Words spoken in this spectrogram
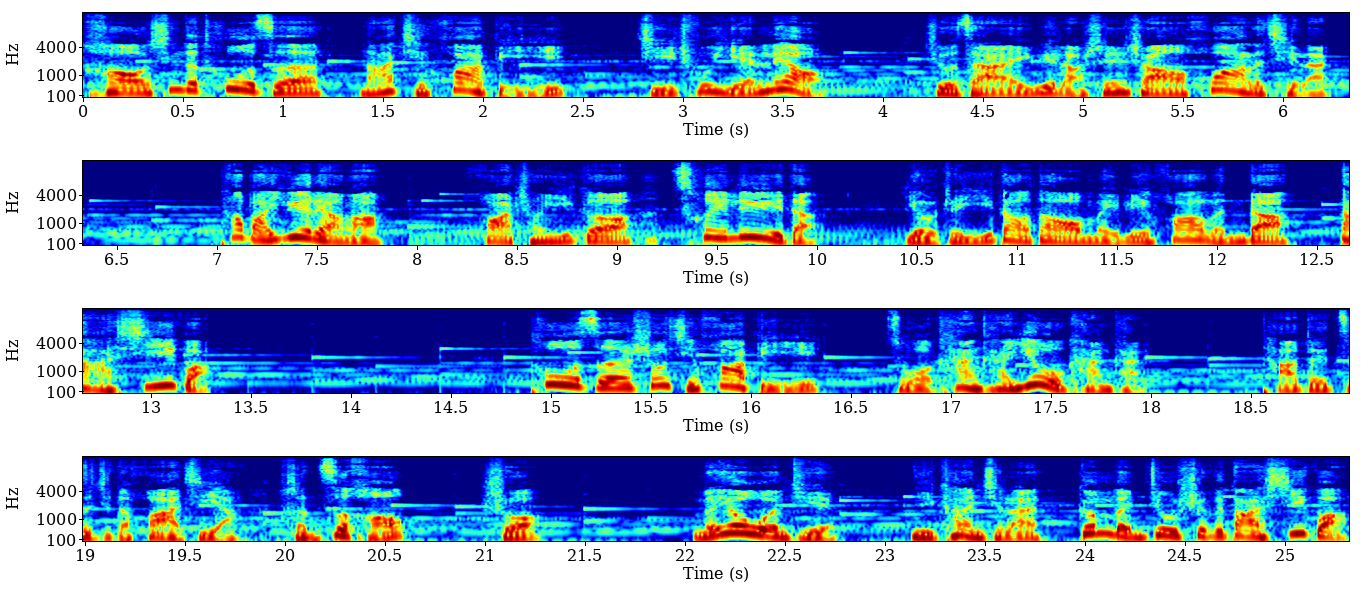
好心的兔子拿起画笔。挤出颜料，就在月亮身上画了起来。他把月亮啊画成一个翠绿的、有着一道道美丽花纹的大西瓜。兔子收起画笔，左看看右看看，他对自己的画技啊很自豪，说：“没有问题，你看起来根本就是个大西瓜。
